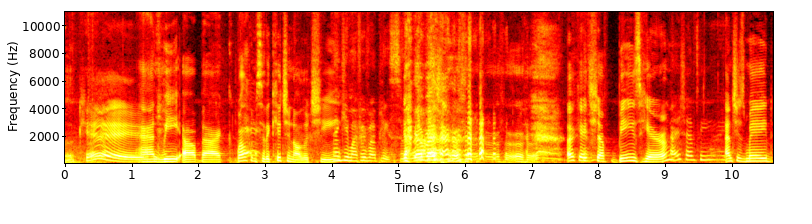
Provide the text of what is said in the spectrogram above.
Okay. And we are back. Welcome to the kitchen, Oluchi. Thank you, my favorite place. okay, Chef B's here. Hi, Chef B. And she's made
